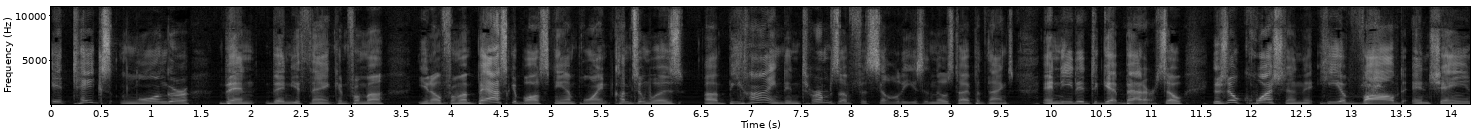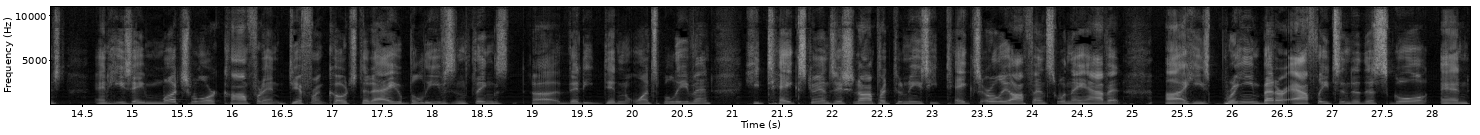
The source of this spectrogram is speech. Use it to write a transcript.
it takes longer than than you think. And from a you know from a basketball standpoint, Clemson was uh, behind in terms of facilities and those type of things, and needed to get better. So there's no question that he evolved and changed and he's a much more confident, different coach today who believes in things uh, that he didn't once believe in. He takes transition opportunities. He takes early offense when they have it. Uh, he's bringing better athletes into this school, and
